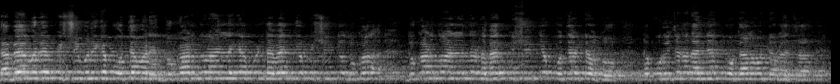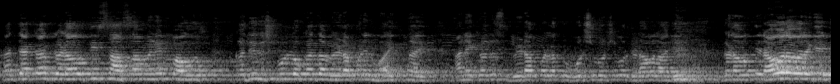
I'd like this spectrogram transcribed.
डब्यामध्ये पिशवीमध्ये किंवा पोत्यामध्ये. दुकानातून आणलं की आपण डब्यात किंवा पिशवीत किंवा दुकान दुकानातून आणलं तर डब्यात पिशवीत किंवा पोत्यात ठेवतो. तर पूर्वीच्या काळात धान्य पोत्यावर ठेवायचं. आणि त्या काळात गडावरती सहा सहा महिने पाऊस कधी दुश्मन लोकांचा वेडा पडेल माहीत नाही. आणि एखादा वेडा पडला तर वर्ष वर्षभर गडावं लागेल. गडावरती राहावं राहावं लागेल.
